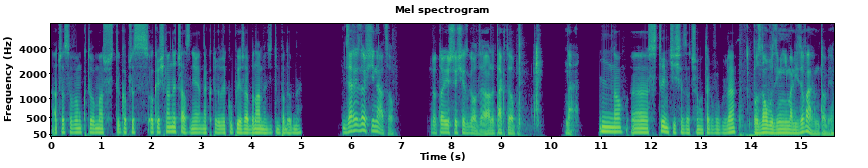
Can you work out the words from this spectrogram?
a czasową, którą masz tylko przez określony czas, nie? Na który wykupujesz abonament i tym podobne. W zależności na co. No to jeszcze się zgodzę, ale tak to... Nie. No, e, stream ci się zatrzymał tak w ogóle. Bo znowu zminimalizowałem tobie.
